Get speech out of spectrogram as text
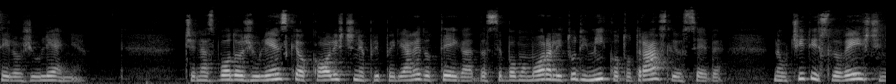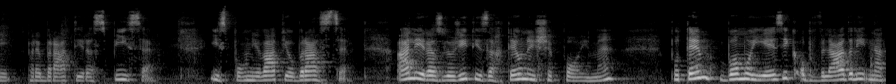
celo življenje. Če nas bodo življenjske okoliščine pripeljale do tega, da se bomo morali tudi mi kot odrasli osebe naučiti slovenščini, prebrati razpise, izpolnjevati obrazce ali razložiti zahtevnejše pojme, potem bomo jezik obvladali na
